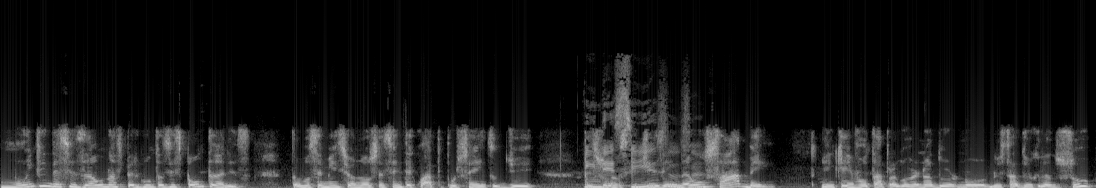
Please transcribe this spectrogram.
muita indecisão nas perguntas espontâneas. Então, você mencionou 64% de pessoas que dizem Indecisos, não é? sabem em quem votar para governador no, no estado do Rio Grande do Sul,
